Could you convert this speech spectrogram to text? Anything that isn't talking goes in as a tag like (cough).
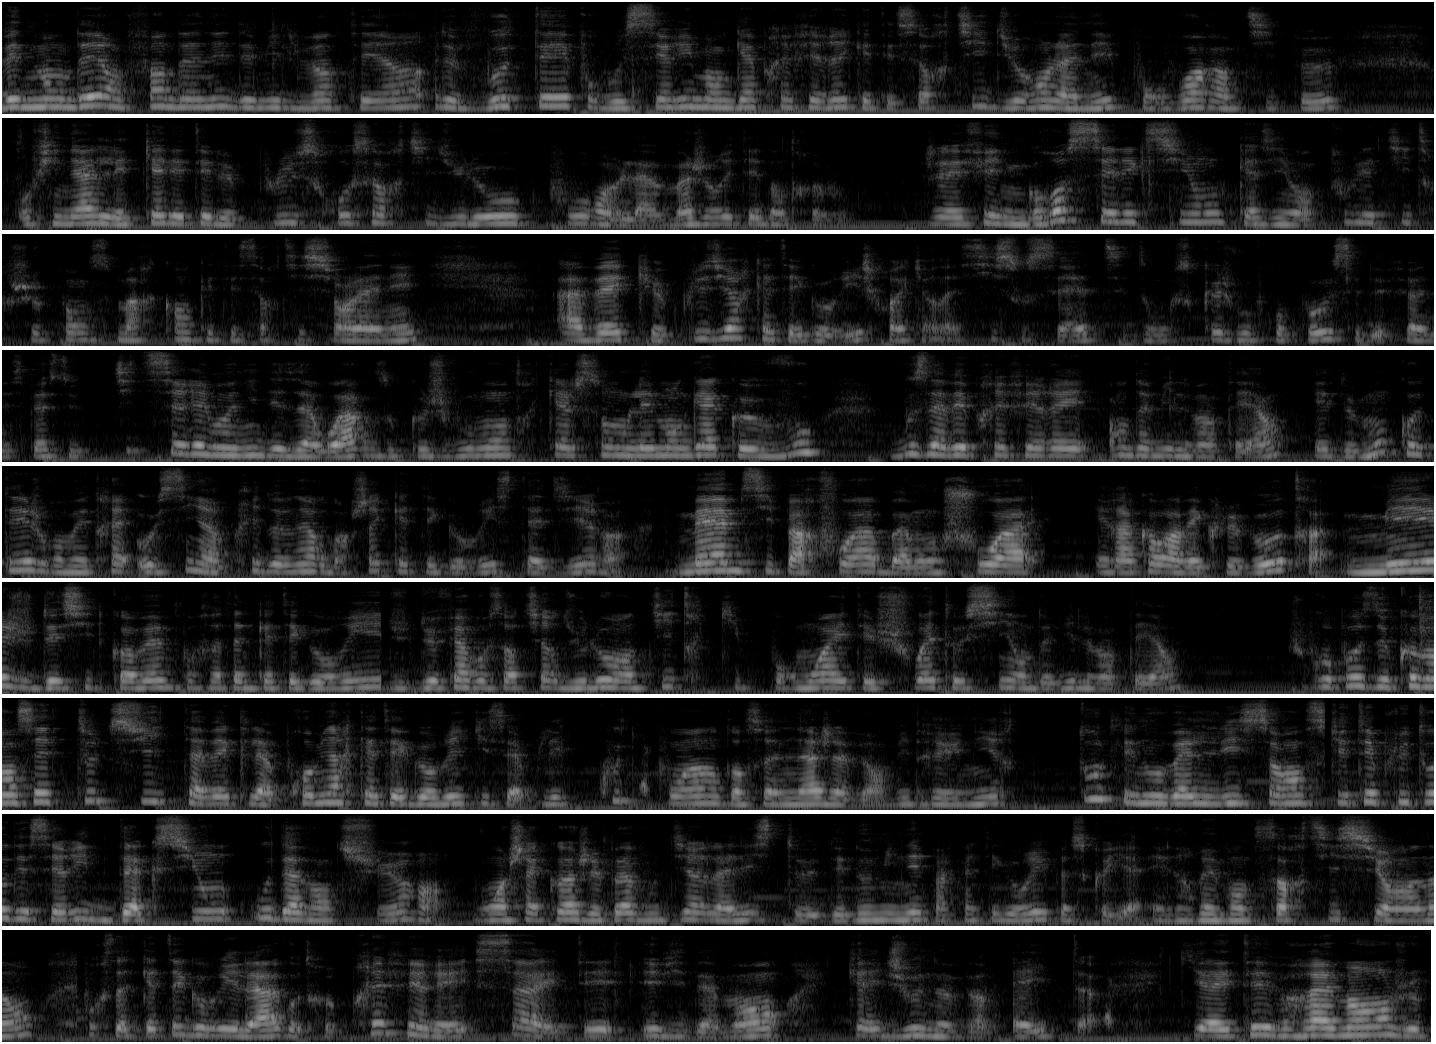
avez demandé en fin d'année 2021 de voter pour vos séries manga préférées qui étaient sorties durant l'année pour voir un petit peu au final lesquelles étaient le plus ressorties du lot pour la majorité d'entre vous. J'avais fait une grosse sélection, quasiment tous les titres je pense marquants qui étaient sortis sur l'année, avec plusieurs catégories, je crois qu'il y en a 6 ou 7. Donc ce que je vous propose c'est de faire une espèce de petite cérémonie des awards où que je vous montre quels sont les mangas que vous, vous avez préférés en 2021. Et de mon côté je remettrai aussi un prix d'honneur dans chaque catégorie, c'est-à-dire même si parfois bah, mon choix est raccord avec le vôtre, mais je décide quand même pour certaines catégories de faire ressortir du lot un titre qui pour moi était chouette aussi en 2021. Je vous propose de commencer tout de suite avec la première catégorie qui s'appelait Coup de poing. Dans celle-là, j'avais envie de réunir toutes les nouvelles licences qui étaient plutôt des séries d'action ou d'aventure. Bon à chaque fois je vais pas vous dire la liste des nominés par catégorie parce qu'il y a énormément de sorties sur un an. Pour cette catégorie là, votre préféré ça a été évidemment Kaiju Number 8 qui a été vraiment je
